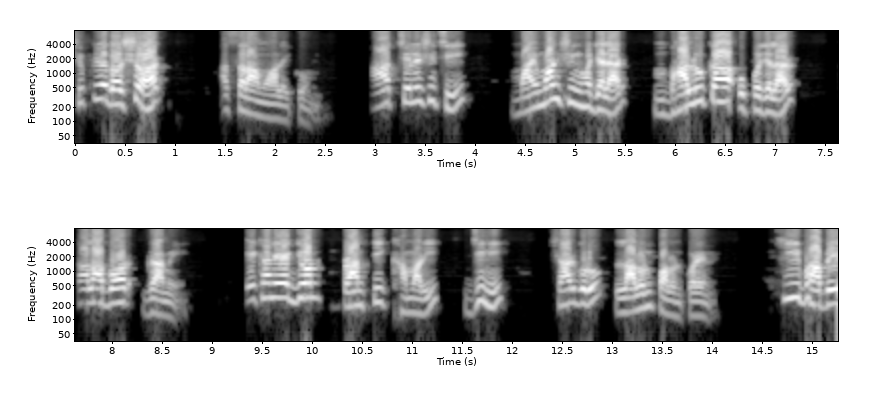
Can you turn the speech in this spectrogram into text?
সুপ্রিয় দর্শক, আসসালামু আলাইকুম। আজ চলে এসেছি ময়মনসিংহ জেলার ভালুকা উপজেলার তালাবর গ্রামে। এখানে একজন প্রান্তিক খামারি যিনি ষাড় গরু লালন পালন করেন। কীভাবে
